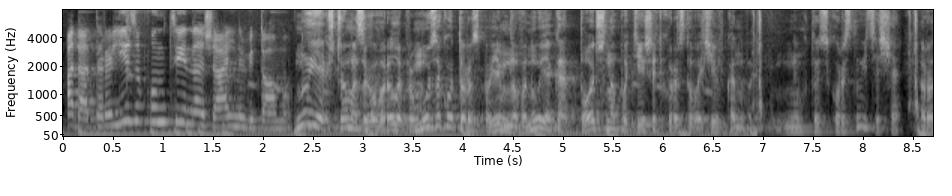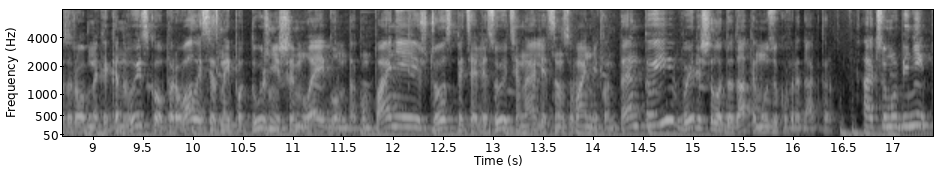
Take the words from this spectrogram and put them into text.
а дата релізу функції, на жаль, невідома. Ну і якщо ми заговорили про музику, то розповім новину, яка точно потішить користувачів Canva. Ним хтось користується ще. Розробники Canva скооперувалися з найпотужнішим лейблом та компанією, що спеціалізується на ліцензуванні контенту, і вирішили додати музику в редактор. А чому б і ні?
